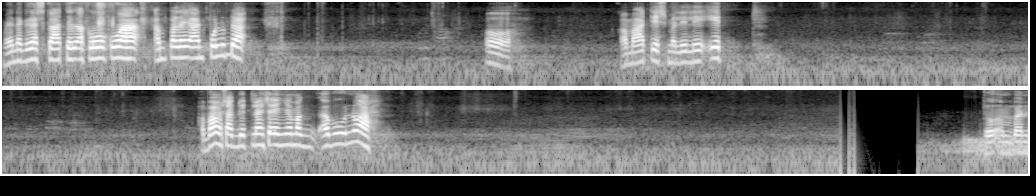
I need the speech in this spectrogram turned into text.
may nag-scatter ako kuha ampalayaan puluda. Oh. Kamatis maliliit. Aba, saglit lang sa inyo mag-abuno ah. Ito ang ban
